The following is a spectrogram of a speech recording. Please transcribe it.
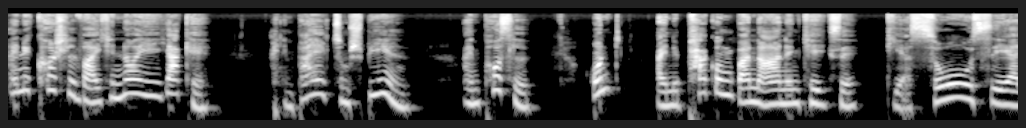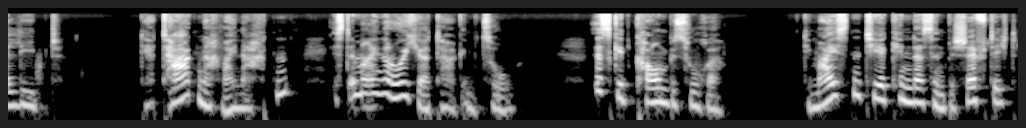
Eine kuschelweiche neue Jacke, einen Ball zum Spielen, ein Puzzle und eine Packung Bananenkekse, die er so sehr liebt. Der Tag nach Weihnachten ist immer ein ruhiger Tag im Zoo. Es gibt kaum Besucher. Die meisten Tierkinder sind beschäftigt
